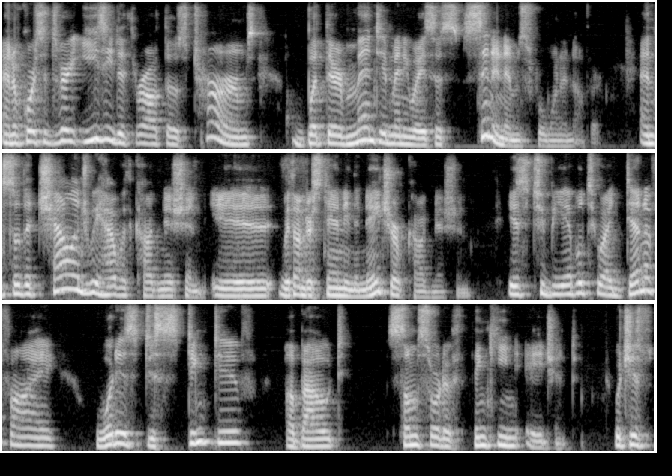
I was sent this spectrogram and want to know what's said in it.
And of course, it's very easy to throw out those terms, but they're meant in many ways as synonyms for one another. And so the challenge we have with cognition is with understanding the nature of cognition is to be able to identify what is distinctive about some sort of thinking agent which is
